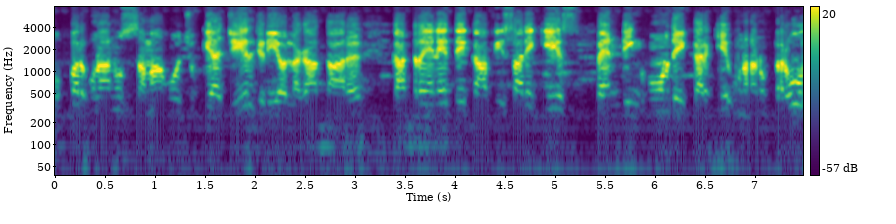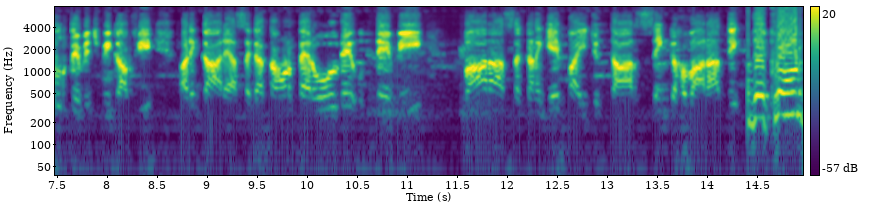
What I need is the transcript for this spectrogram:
ਉੱਪਰ ਉਹਨਾਂ ਨੂੰ ਸਮਾਂ ਹੋ ਚੁੱਕਿਆ ਜੇਲ੍ਹ ਜਿਹੜੀ ਉਹ ਲਗਾਤਾਰ ਕੱਟ ਰਹੇ ਨੇ ਤੇ ਕਾਫੀ ਸਾਰੇ ਕੇਸ ਪੈਂਡਿੰਗ ਹੋਣ ਦੇ ਕਰਕੇ ਉਹਨਾਂ ਨੂੰ ਪੈਰੋਲ ਦੇ ਵਿੱਚ ਵੀ ਕਾਫੀ ਅੜਿਕਾ ਰਿਹਾ ਸੀਗਾ। ਤਾਂ ਹੁਣ ਪੈਰੋਲ ਦੇ ਉੱਤੇ ਵੀ ਬਾਹਰ ਆ ਸਕਣਗੇ ਭਾਈ ਜਗਤਾਰ ਸਿੰਘ ਹਵਾਰਾ ਤੇ ਦੇਖੋ ਹੁਣ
